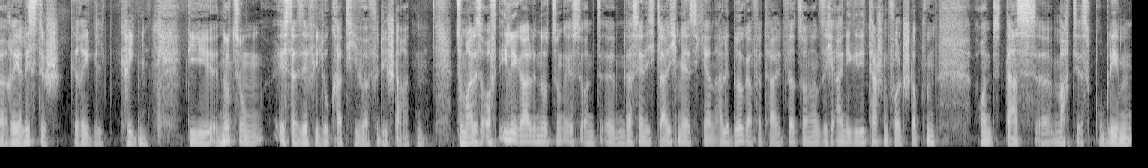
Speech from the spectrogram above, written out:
realistisch geregelt kriegen. Die Nutzung ist da sehr viel lukrativer für die Staaten. Zumal es oft illegale Nutzung ist und äh, das ja nicht gleichmäßig an alle Bürger verteilt wird, sondern sich einige die Taschen vollstopfen. Und das äh, macht das Problem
